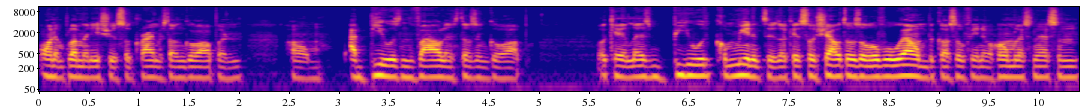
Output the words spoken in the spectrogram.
unemployment issue so crimes don't go up and um, abuse and violence doesn't go up. Okay, let's build communities. Okay, so shelters are overwhelmed because of you know homelessness and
